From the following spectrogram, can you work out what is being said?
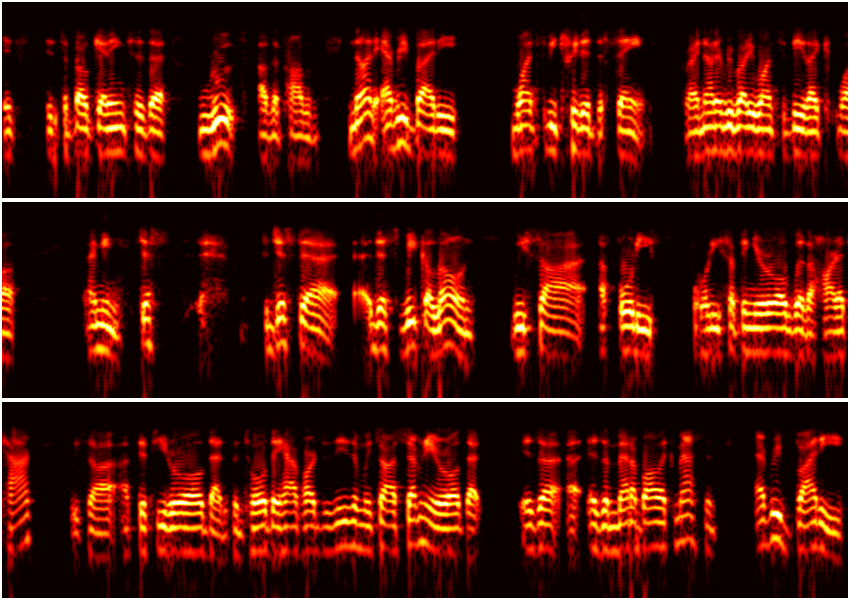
It's it's about getting to the root of the problem. Not everybody wants to be treated the same, right? Not everybody wants to be like, well, I mean, just just uh, this week alone, we saw a 40 40 something year old with a heart attack we saw a 50 year old that has been told they have heart disease, and we saw a 70 year old that is a, a is a metabolic mess. And everybody,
